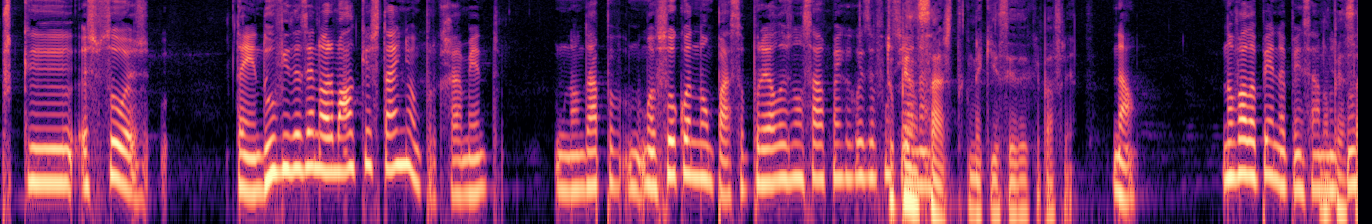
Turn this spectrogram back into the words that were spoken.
porque as pessoas têm dúvidas, é normal que as tenham, porque realmente não dá para. Uma pessoa quando não passa por elas não sabe como é que a coisa Tu funciona. pensaste como é que ia ser daqui para a frente? Não. Não vale a pena pensar Não muito no pensaste?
